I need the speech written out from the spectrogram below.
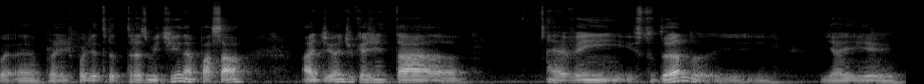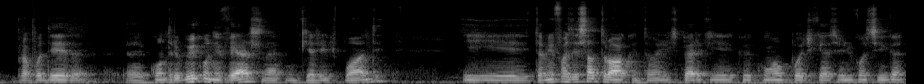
é, para a gente poder tra transmitir, né, passar adiante o que a gente está é, vem estudando e, e aí para poder é, contribuir com o universo, né, com o que a gente pode e também fazer essa troca. Então a gente espera que, que com o podcast a gente consiga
